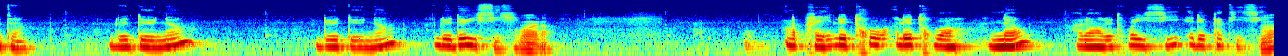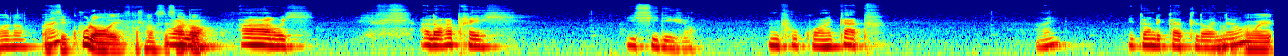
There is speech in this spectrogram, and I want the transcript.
Attends. Le 2, non. Le 2, non. Le 2 ici. Voilà. Après, le 3, le 3, non. Alors, le 3 ici et le 4 ici. Voilà. Bah, Ouais. c'est cool en vrai. Franchement, c'est Voilà. sympa. Ah oui. Alors après, ici déjà, il me faut quoi Un 4 hein Mettons le 4 là, non Ouais.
